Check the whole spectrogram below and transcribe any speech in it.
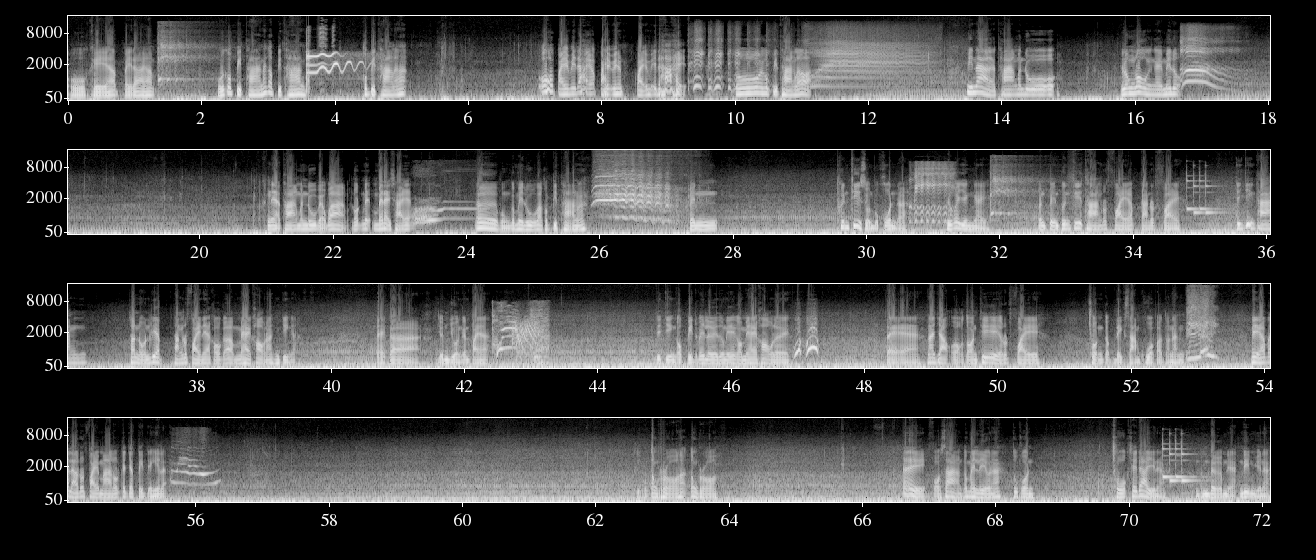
โอเคครับไปได้ครับโอ้ยก็ปิดทางนะก็ปิดทางเขาปิดทางแล้วฮะโอ้ไปไม่ได้ครับไปไม่ไปไม่ได้ โอ้ยเขาปิดทางแล้วอะมีหน้าเลยทางมันดูโล่งๆยังไงไม่รู้ เนี่ยทางมันดูแบบว่ารถไม่ไม่ได้ใช้อะเออ ผมก็ไม่รู้ว่าเขาปิดทางนะ เป็นพื้นที่ส่วนบุคคลเหรอหรือว่ายังไง มันเป็นพื้นที่ทางรถไฟครับ การรถไฟ จริง ๆ ทางถนนเรียบทางรถไฟเนี่ยเขาก็ไม่ให้เข้านะจริงๆอะแต่ก็ยวนยวนกันไปฮะจริงเขาปิดไว้เลยตรงนี้เขาไม่ให้เข้าเลย แต่น่าจะออกตอนที่รถไฟ ชนกับเด็กสามขวบครับตอนนั้น นี่ครับเวลารถไฟมารถก็จะติดอย่างนี้แหละถึงมันต้องรอฮะต้องรอ เอ้ยฟอร์ซ่าก็ไม่เลวนะ ทุกคน โชคใช้ได้อยู่นะเดิมๆเนี่ย นิ่มอยู่นะ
